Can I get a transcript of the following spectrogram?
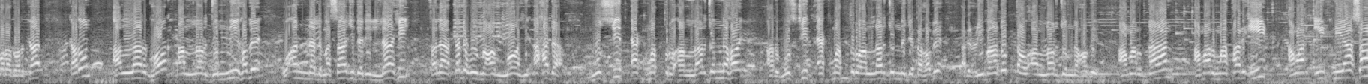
করা দরকার। কারণ আল্লাহর ঘর আল্লাহর জন্যই হবে ও আন্নাল মাসাজিদ লিল্লাহি ফালা তাদউ মাআল্লাহি আহাদা। মসজিদ একমাত্র আল্লাহর জন্য হয়, আর মসজিদ একমাত্র আল্লাহর জন্য যেটা হবে, আর ইবাদতটাও আল্লাহর জন্য হবে। আমার দান, আমার মাথার ইট, আমার ইট নিয়ে আসা,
